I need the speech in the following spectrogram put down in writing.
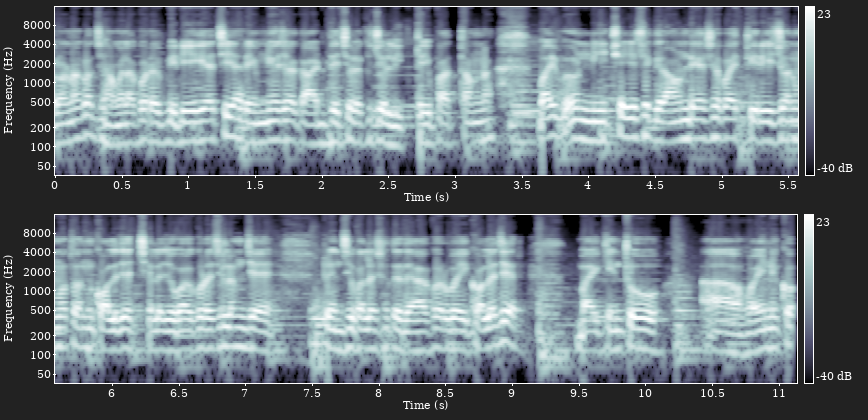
হলো না ঝামেলা করে বেরিয়ে গেছি। আর এমনিও যা গার্ড দিয়েছিল, কিছু লিখতেই পারতাম না। ভাই নিচে এসে গ্রাউন্ডে এসে ভাই তিরিশ জন মতন কলেজের ছেলে জোগাড় করেছিলাম যে প্রিন্সিপালের সাথে দেখা করব এই কলেজের ভাই, কিন্তু হয়নি কো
